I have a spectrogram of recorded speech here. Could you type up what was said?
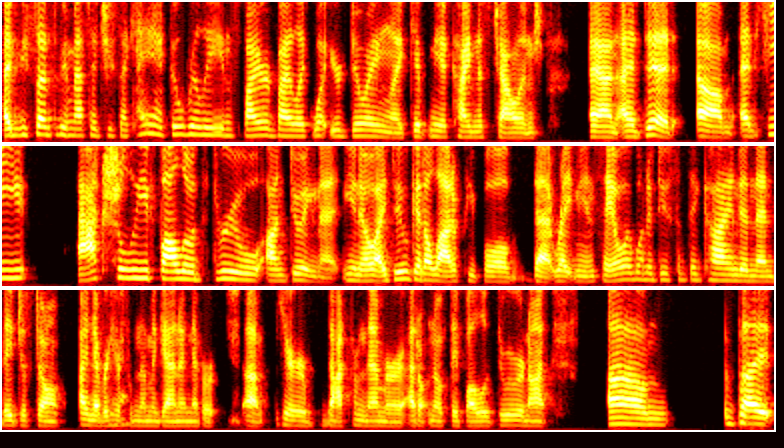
And he sends me a message he's like hey i feel really inspired by like what you're doing like give me a kindness challenge. And i did um and he actually followed through on doing that you know? I do get a lot of people that write me and say oh i want to do something kind and then they just don't i never hear from them again i never um, hear back from them or i don't know if they followed through or not um but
